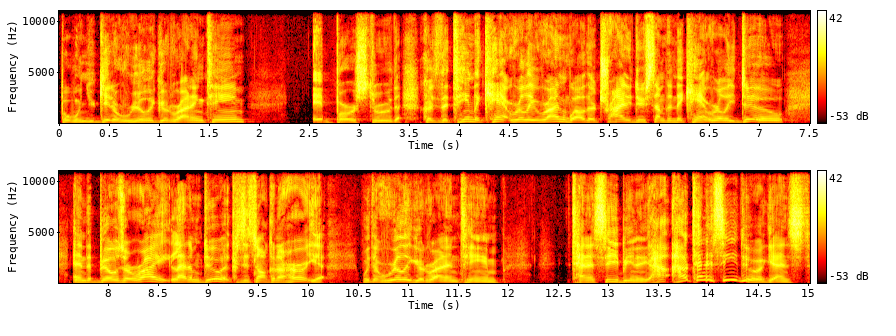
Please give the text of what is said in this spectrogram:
But when you get a really good running team, it bursts through the because the team that can't really run well, they're trying to do something they can't really do, and the Bills are right. Let them do it because it's not going to hurt you. With a really good running team, Tennessee being how how Tennessee do against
